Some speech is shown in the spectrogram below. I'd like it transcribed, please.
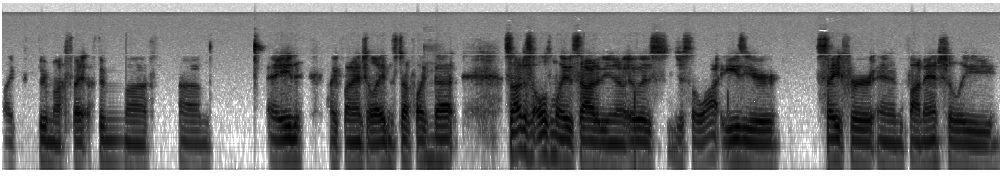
like through my fa- through my um, aid, like financial aid and stuff like Mhm. that. So I just ultimately decided, you know, it was just a lot easier, safer, and financially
